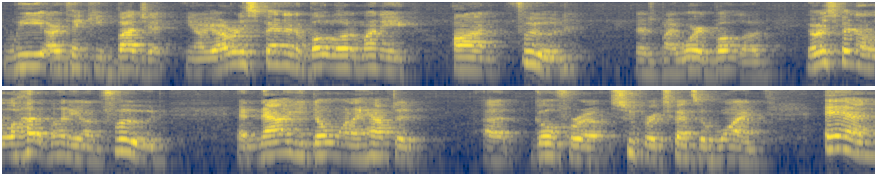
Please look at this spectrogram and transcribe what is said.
we are thinking budget. You know, you're already spending a boatload of money on food. There's my word, boatload. You're already spending a lot of money on food and now you don't want to have to uh, go for a super expensive wine. And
